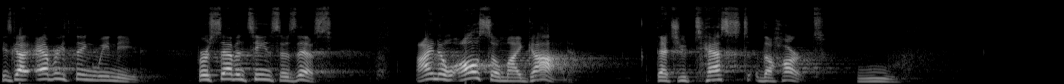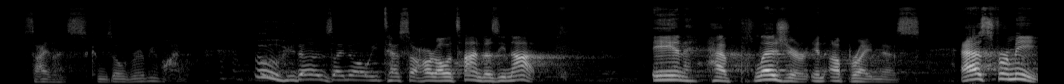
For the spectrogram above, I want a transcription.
He's got everything we need. Verse 17 says this I know also, my God, that you test the heart. Ooh. Silence comes over everyone. Oh, he does. I know. He tests our heart all the time, does he not? And have pleasure in uprightness. As for me,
